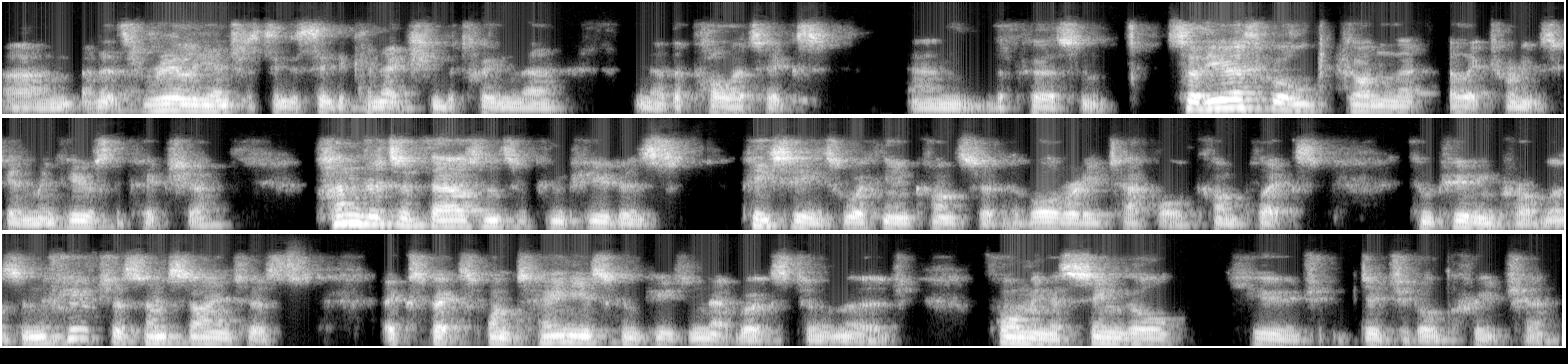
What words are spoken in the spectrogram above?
Um, and it's really interesting to see the connection between the, you know, the politics and the person. So the Earth will go on electronic skin. Mean, here's the picture. Hundreds of thousands of computers, PCs working in concert have already tackled complex computing problems. In the future, some scientists expect spontaneous computing networks to emerge, forming a single huge digital creature.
